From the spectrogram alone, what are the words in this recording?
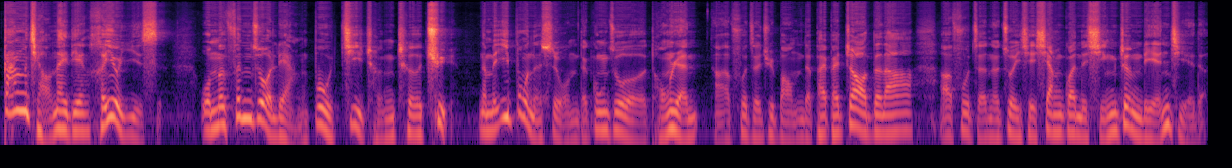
刚巧那天很有意思，我们分坐两部计程车去。那么一部呢是我们的工作同仁啊，负责去把我们的拍拍照的啦，啊，负责呢做一些相关的行政连结的，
